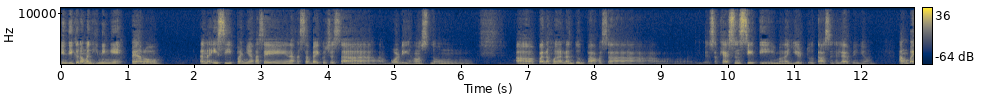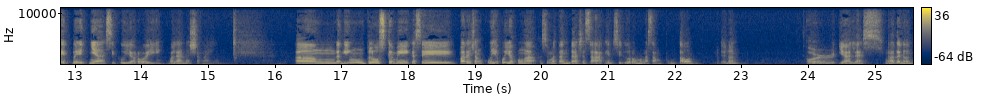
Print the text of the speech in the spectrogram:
Hindi ko naman hiningi. Pero, ang naisipan niya kasi nakasabay ko siya sa boarding house noong uh, panahon na nandun pa ako sa sa Quezon City, mga year 2011 yon. Ang bait-bait niya, si Kuya Roy. Wala na siya ngayon. Ang naging close kami kasi para siyang kuya-kuya ko nga kasi matanda siya sa akin siguro mga sampung taon. Ganon. Or yeah, less. Mga ganon.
